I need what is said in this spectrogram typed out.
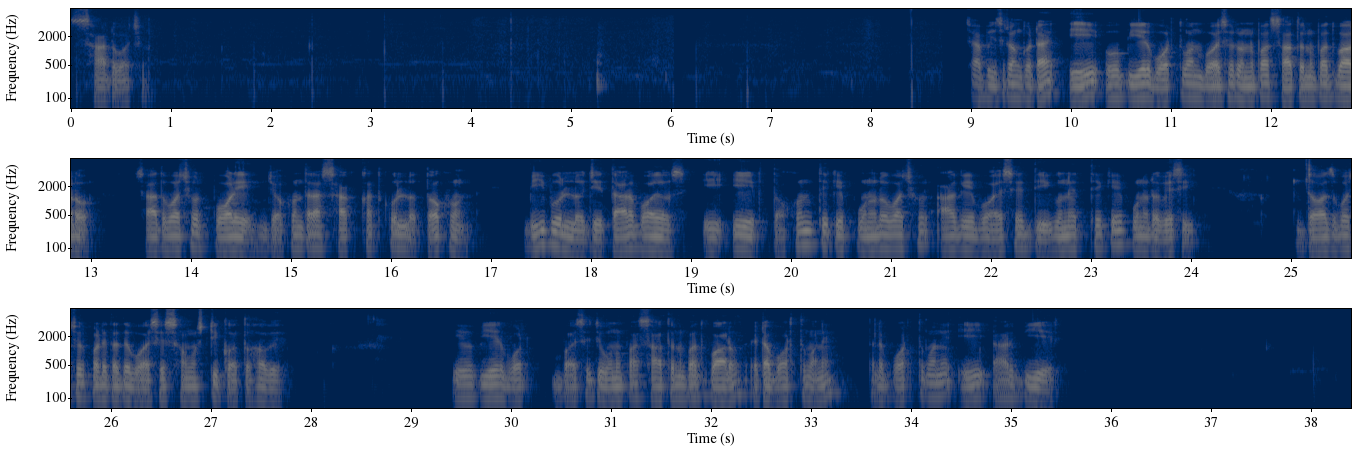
ষাট বছর। ছাব্বিশ অঙ্কটায় এ ও বি এর বর্তমান বয়সের অনুপাত সাত, অনুপাত বারো। সাত বছর পরে যখন তারা সাক্ষাৎ করল তখন বি বলল যে তার বয়স এ এর তখন থেকে পনেরো বছর আগে বয়সের দ্বিগুণের থেকে পনেরো বেশি। দশ বছর পরে তাদের বয়সের সমষ্টি কত হবে? এ ও বি এর বয়সের যে অনুপাত সাত, অনুপাত বারো, এটা বর্তমানে, তাহলে বর্তমানে এ আর বি এর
